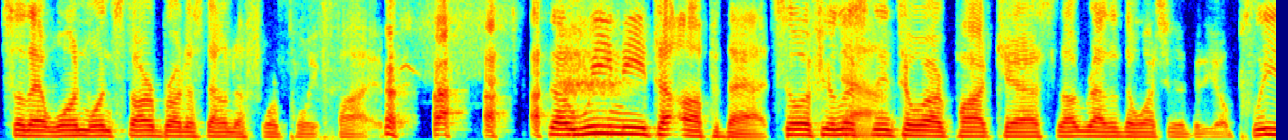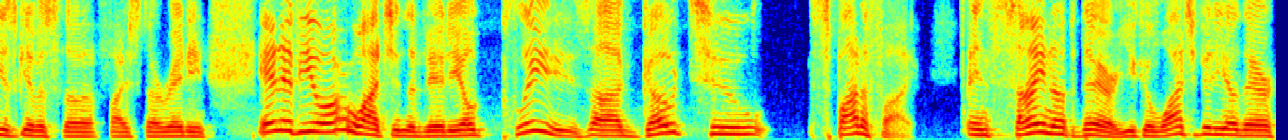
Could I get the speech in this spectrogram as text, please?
so that one one star brought us down to four point five. so we need to up that. So if you're Yeah. listening to our podcast uh, rather than watching the video, please give us the five star rating. And if you are watching the video, please uh, go to Spotify and sign up there. You can watch video there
